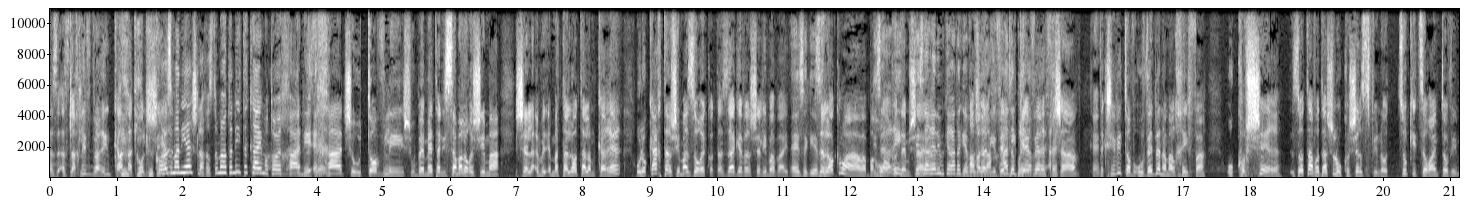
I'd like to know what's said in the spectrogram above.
אז אז להחליף גברים כי- ככה כי- כל כי שיר? כל הזמן יש לך, אז זאת אומרת, אני אתקע עם אותו אחד. אני וזהו. אחד שהוא טוב לי, שהוא באמת, אני שמה לו רשימה של מטלות על המקרר, הוא לוקח את הרשימה, זורק אותה. זה הגבר שלי בבית. איזה גבר. זה לא כמו הבחור תיזהרי, הקודם שהיה. תיזהרי, אני מכירה את הגבר אבל שלך. אני אל הבאתי גבר. עכשיו, כן. תקשיבי טוב, הוא עובד בנמל חיפה, הוא קושר, זאת העבודה שלו, הוא קושר ספינות. צוקי, צהריים טובים.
